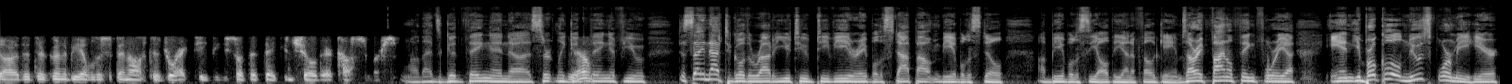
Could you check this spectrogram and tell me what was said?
uh, that they're going to be able to spin off to DirecTV so that they can show their customers. Well, that's a good thing, and uh, certainly good Yeah. thing if you decide not to go the route of YouTube TV, you're able to stop out and be able to still uh, be able to see all the NFL games. All right, final thing for you, and you broke a little news for me here.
